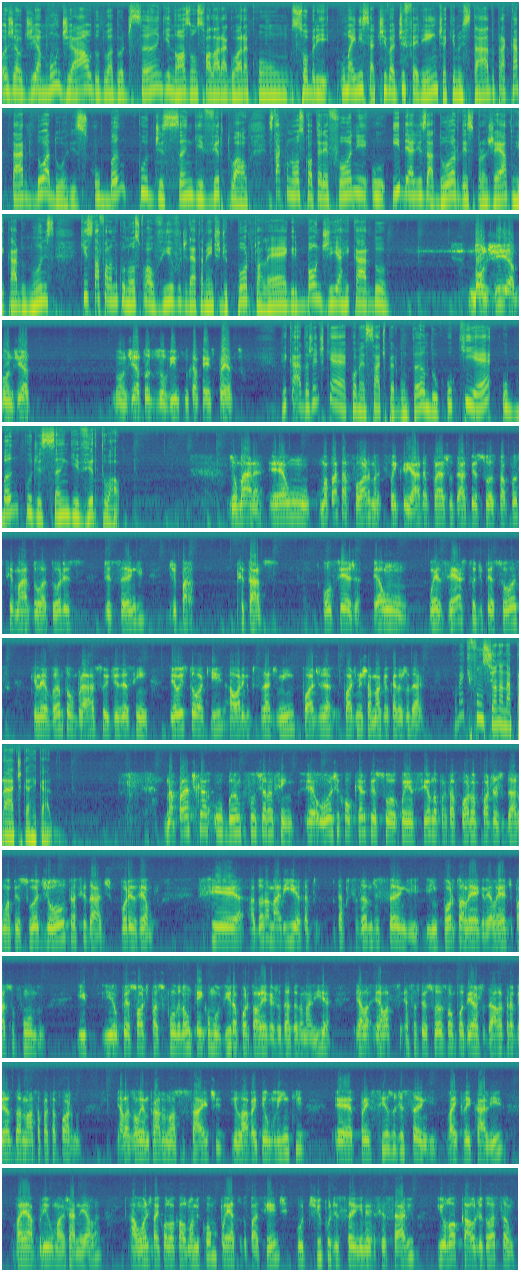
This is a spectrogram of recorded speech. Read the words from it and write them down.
Hoje é o Dia Mundial do Doador de Sangue. Nós vamos falar agora com, sobre uma iniciativa diferente aqui no estado para captar doadores, o Banco de Sangue Virtual. Está conosco ao telefone o idealizador desse projeto, Ricardo Nunes, que está falando conosco ao vivo, diretamente de Porto Alegre. Bom dia, Ricardo. Bom dia, bom dia. Bom dia a todos os ouvintes do Café Expresso. Ricardo, a gente quer começar te perguntando o que é o banco de sangue virtual. Zumara, é um, uma plataforma que foi criada para ajudar as pessoas, para aproximar doadores de sangue de citados. Ou seja, é um, um exército de pessoas que levantam o braço e dizem assim: eu estou aqui, a hora que precisar de mim, pode, pode me chamar que eu quero ajudar. Como é que funciona na prática, Ricardo? Na prática, o banco funciona assim. É, hoje, qualquer pessoa conhecendo a plataforma pode ajudar uma pessoa de outra cidade. Por exemplo, se a dona Maria está tá precisando de sangue em Porto Alegre, ela é de Passo Fundo, e, e, o pessoal de Passo Fundo não tem como vir a Porto Alegre ajudar a dona Maria, ela, essas pessoas vão poder ajudá-la através da nossa plataforma. Elas vão entrar no nosso site e lá vai ter um link é, preciso de sangue. Vai clicar ali vai abrir uma janela aonde vai colocar o nome completo do paciente, o tipo de sangue necessário e o local de doação.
